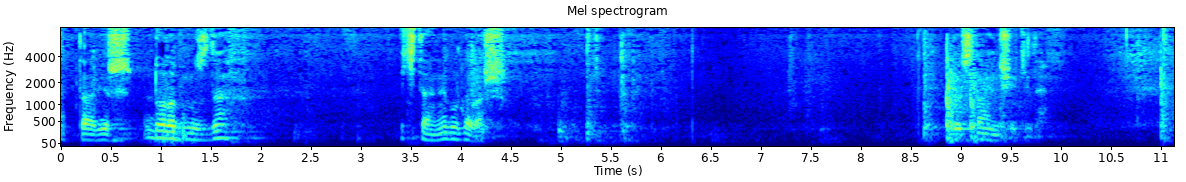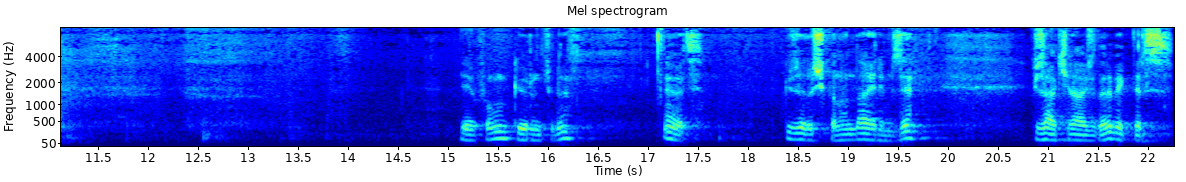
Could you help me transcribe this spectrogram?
Hatta bir dolabımızda iki tane burada var. Burası da aynı şekilde. Diyafon görüntülü. Evet. Güzel ışık alan dairemize güzel kiracıları bekleriz.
